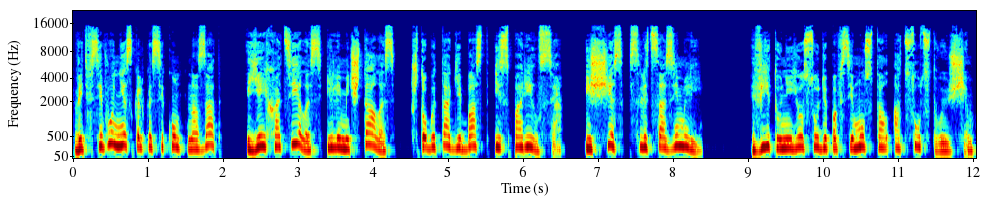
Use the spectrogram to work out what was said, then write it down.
Ведь всего несколько секунд назад ей хотелось или мечталось, чтобы Тагибаст испарился, исчез с лица земли. Вид у нее, судя по всему, стал отсутствующим,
